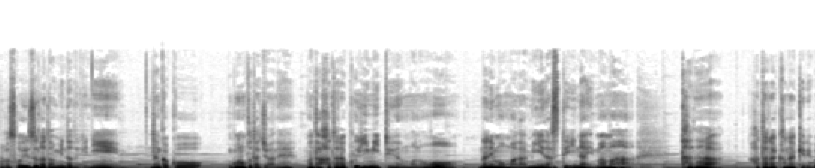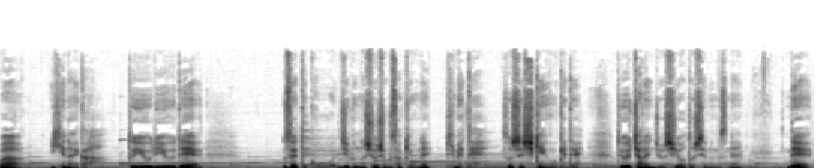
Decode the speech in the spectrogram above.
なんかそういう姿を見た時になんかこうこの子たちはねまだ働く意味というものを何もまだ見出せていないままただ働かなければいけないからという理由でそうやってこう自分の就職先をね決めてそして試験を受けてというチャレンジをしようとしてるんですね。で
